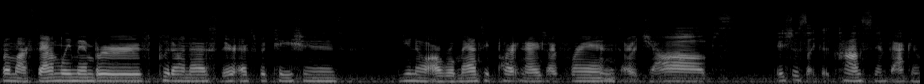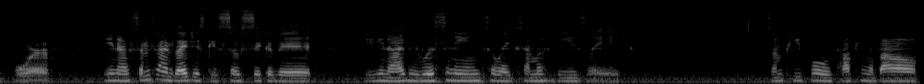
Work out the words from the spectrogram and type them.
from our family members, put on us their expectations, you know, our romantic partners, our friends, our jobs. It's just like a constant back and forth. You know, sometimes I just get so sick of it. You know, I'd be listening to like some of these like some people talking about,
